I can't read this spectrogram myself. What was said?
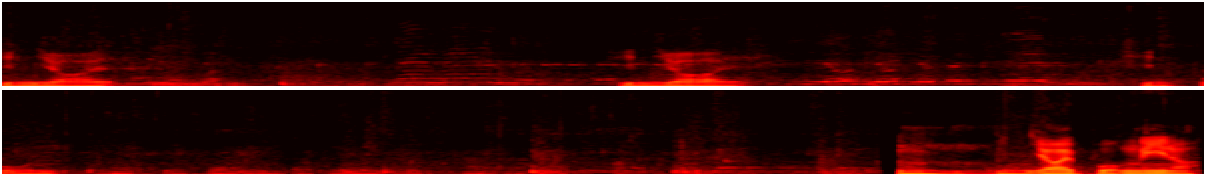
หินย้อย หินย้อย หินปูนอืมหินย้อยพวงนี้เนาะ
